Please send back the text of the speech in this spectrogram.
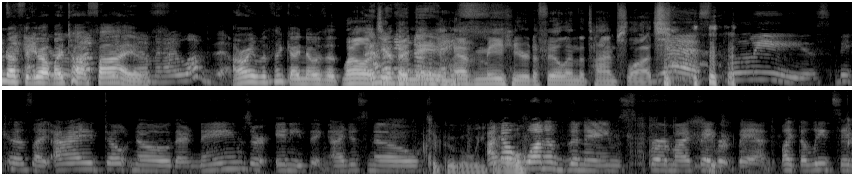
besides, like, nothing about my grew top up with five. them and I love them. I don't even think I know the Well, it's any a of their good thing names. have me here to fill in the time slots. Yes, please, because like I don't know their names or anything. I just know To Google we I know one of the names for my favorite band, like the lead singer,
